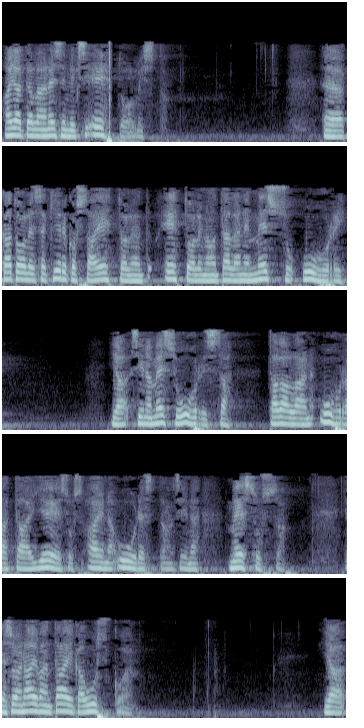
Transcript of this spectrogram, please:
Ajatellaan esimerkiksi ehtoollista. Katolisessa kirkossa ehtoollinen, ehtoollinen on tällainen messuuhri. Ja siinä messuuhrissa tavallaan uhrataan Jeesus aina uudestaan siinä messussa. Ja se on aivan taika uskoa. Ja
